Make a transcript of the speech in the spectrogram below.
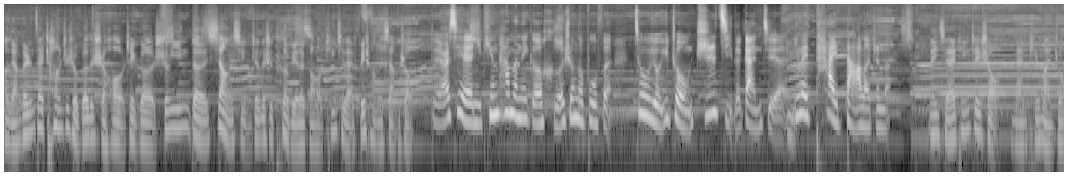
呃，两个人在唱这首歌的时候，这个声音的像性真的是特别的高，听起来非常的享受。对，而且你听他们那个和声的部分，就有一种知己的感觉，因为太搭了，真的。那一起来听这首《南屏晚钟》。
